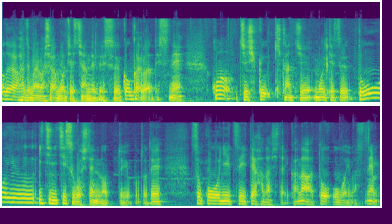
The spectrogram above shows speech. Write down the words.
さあでは始まりました。森鉄チャンネルです。今回はですねこの自粛期間中森鉄どういう一日過ごしてんのということでそこについて話したいかなと思いますね。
